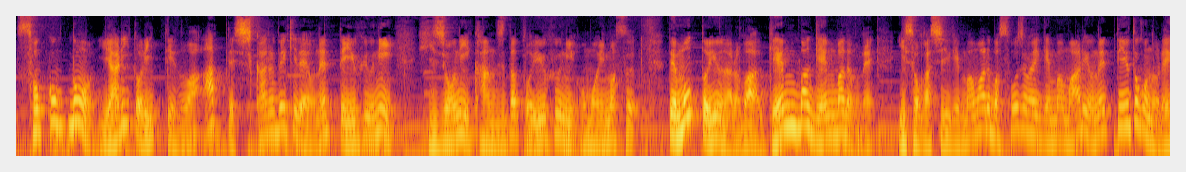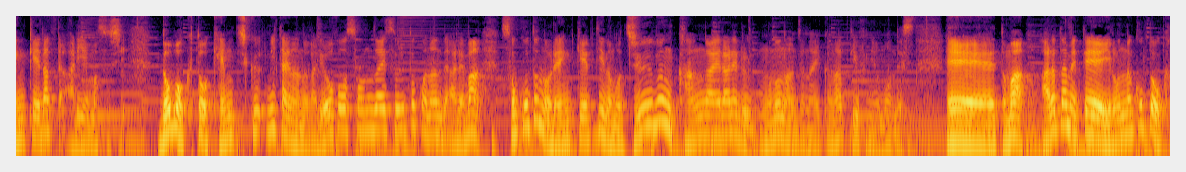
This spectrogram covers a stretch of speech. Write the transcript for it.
そこのやり取りっていうのはあってしかるべきだよねっていうふうに非常に感じたというふうに思います。でもっと言うならば現場現場でもね忙しい現場もあればそうじゃない現場もあるよねっていうところの連携だってありえますし土木と建築みたいなのが両方存在するとこなんであればそことの連携っていうのも十分考えられるものなんじゃないかなっていうふうに思うんです。えーとまあ、改めていろんなことを考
